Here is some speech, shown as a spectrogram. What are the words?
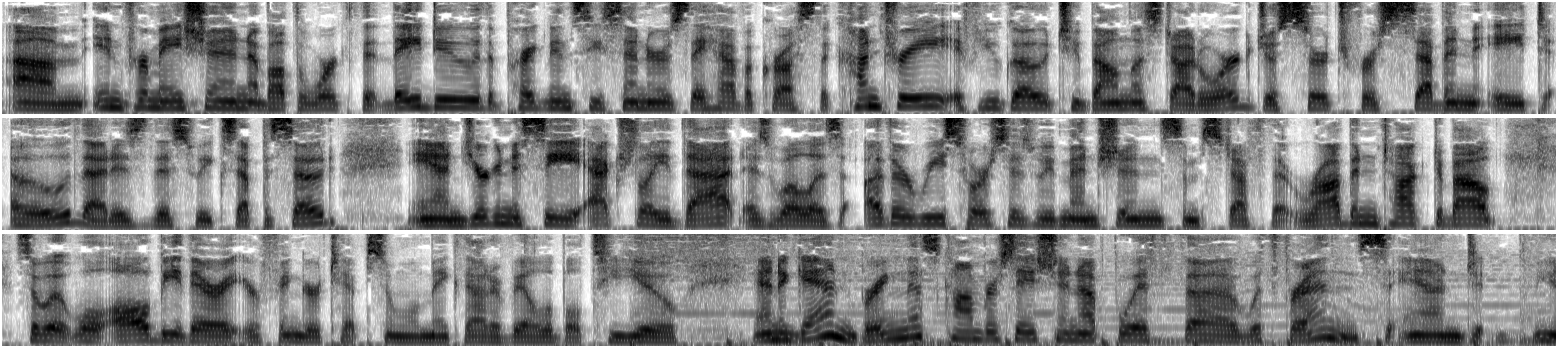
Um, information about the work that they do, the pregnancy centers they have across the country. If you go to boundless.org, just search for 780. That is this week's episode. And you're going to see actually that as well as other resources we mentioned, some stuff that Robyn talked about. So it will all be there at your fingertips and we'll make that available to you. And again, bring this conversation up with, uh, with friends and, you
